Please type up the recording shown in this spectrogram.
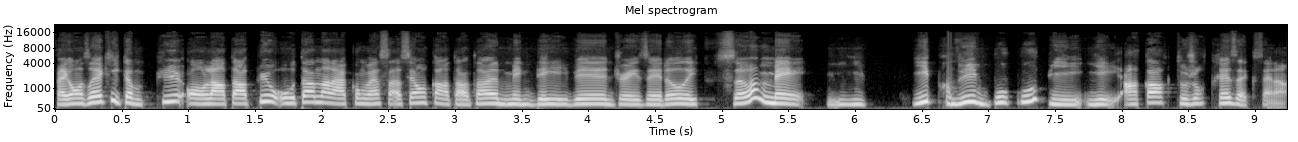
Fait qu'on dirait qu'il comme plus, on l'entend plus autant dans la conversation quand on entend McDavid, Dre Zadel et tout ça, mais il, il produit beaucoup, puis il est encore toujours très excellent.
